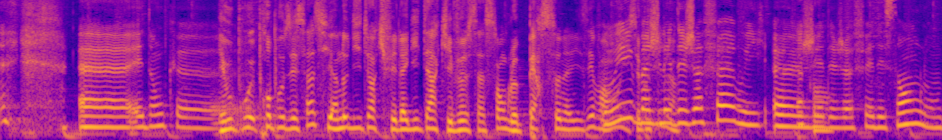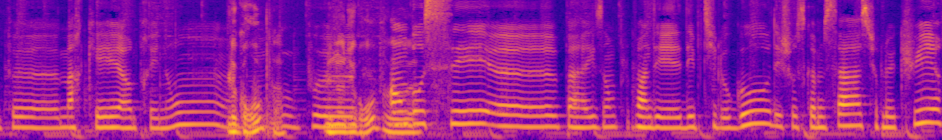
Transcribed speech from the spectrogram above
euh, et donc. Euh, et vous pouvez proposer ça si un auditeur qui fait de la guitare qui veut sa sangle personnalisée vraiment. Oui, bah, je l'ai déjà fait. Oui, euh, j'ai déjà fait des sangles. On peut marquer un prénom. Le groupe. le nom du groupe. Embosser, par exemple, enfin des, des, petits logos, des choses comme ça sur le cuir.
